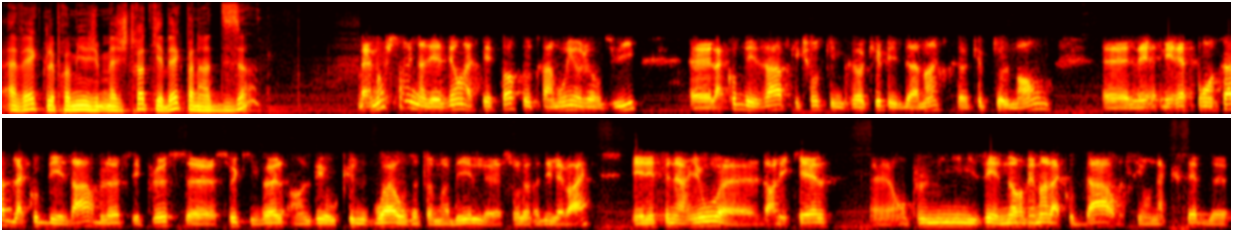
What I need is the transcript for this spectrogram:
avec le premier magistrat de Québec pendant dix ans? Ben moi, je sens une adhésion assez forte au tramway aujourd'hui. Euh, la coupe des arbres, c'est quelque chose qui me préoccupe évidemment, qui préoccupe tout le monde. Euh, les, responsables de la coupe des arbres, c'est plus ceux qui veulent enlever aucune voie aux automobiles sur le René Lévesque. Et les scénarios dans lesquels on peut minimiser énormément la coupe d'arbres si on accepte de,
